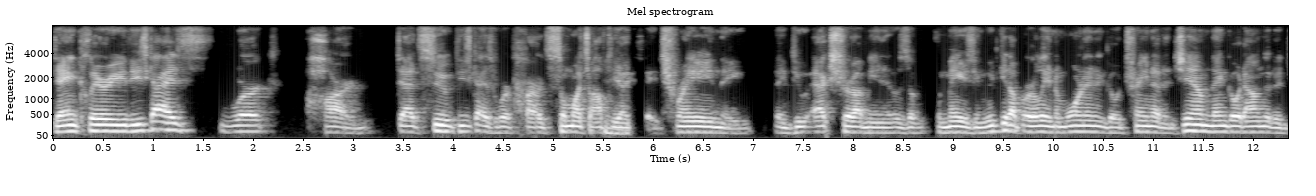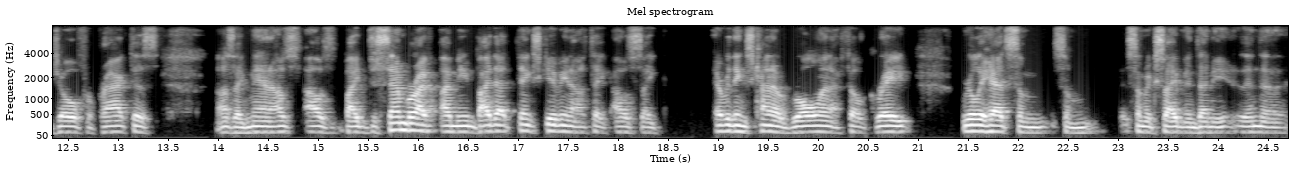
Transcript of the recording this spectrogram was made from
Dan Cleary, these guys worked hard. Dad Suit, these guys work hard so much off the ice. They train, they they do extra. I mean, it was amazing. We'd get up early in the morning and go train at a gym, then go down to the Joe for practice. I was like, man, I was, I was by December. I, I mean, by that Thanksgiving, I was like, I was like, everything's kind of rolling. I felt great. Really had some, some, some excitement. Then he, then the,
